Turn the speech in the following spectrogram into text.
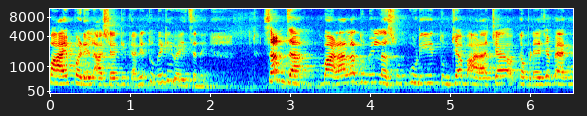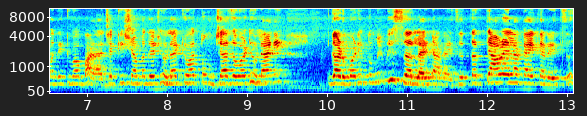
पाय पडेल अशा ठिकाणी तुम्ही ठेवायचं नाही. समजा बाळाला तुम्ही लसूण कुडी तुमच्या बाळाच्या कपड्याच्या बॅगमध्ये किंवा बाळाच्या खिशामध्ये ठेवला किंवा तुमच्याजवळ ठेवला आणि गडबडीत तुम्ही विसरलाय टाकायचं तर त्यावेळेला काय करायचं?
